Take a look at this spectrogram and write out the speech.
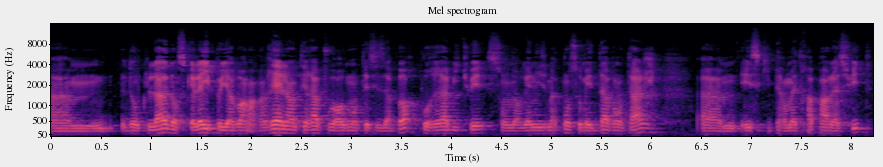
donc là, dans ce cas-là, il peut y avoir un réel intérêt à pouvoir augmenter ses apports pour réhabituer son organisme à consommer davantage et ce qui permettra par la suite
